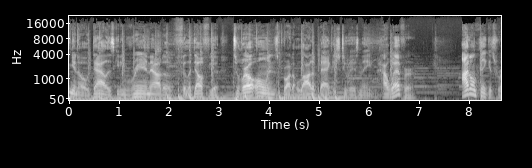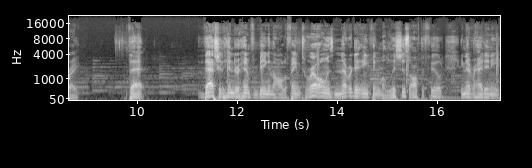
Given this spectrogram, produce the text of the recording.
you know, Dallas getting ran out of Philadelphia, Terrell Owens brought a lot of baggage to his name. However, I don't think it's right that that should hinder him from being in the Hall of Fame. Terrell Owens never did anything malicious off the field. He never had any,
